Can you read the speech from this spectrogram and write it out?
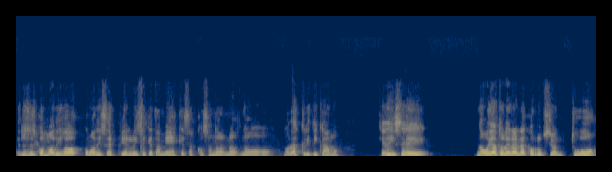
Entonces, como dijo, como dice Pierluisi, que también es que esas cosas no, no, no, no las criticamos, que dice, no voy a tolerar la corrupción. Tú,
